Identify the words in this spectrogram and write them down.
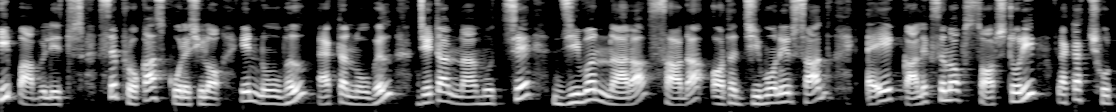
হি পাবলিশ সে প্রকাশ করেছিল এ নোভেল, একটা নোভেল, যেটার নাম হচ্ছে জীবন নারা সাদা, অর্থাৎ জীবনের স্বাদ, a collection of short story, একটা ছোট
